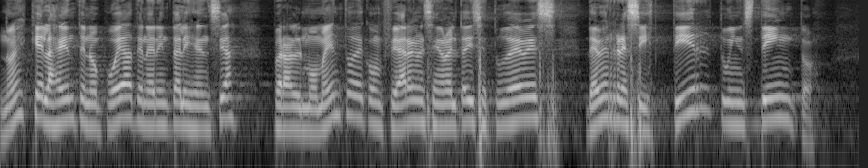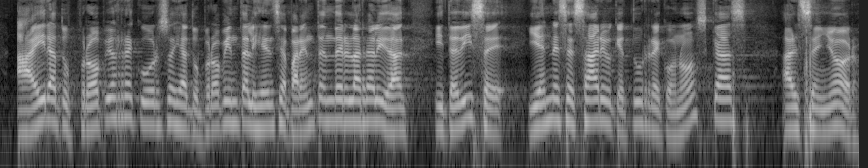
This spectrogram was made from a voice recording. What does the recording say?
no es que la gente no pueda tener inteligencia, pero al momento de confiar en el Señor, Él te dice, tú debes, debes resistir tu instinto a ir a tus propios recursos y a tu propia inteligencia para entender la realidad. Y te dice, y es necesario que tú reconozcas al Señor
